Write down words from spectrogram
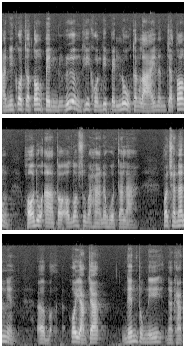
อันนี้ก็จะต้องเป็นเรื่องที่คนที่เป็นลูกทั้งหลายนั้นจะต้อง ขอดุอาต่ออัลลอฮ์สุบฮานะฮูวะตาลา เพราะฉะนั้นเนี่ยก็อยากจะเน้นตรงนี้นะครับ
